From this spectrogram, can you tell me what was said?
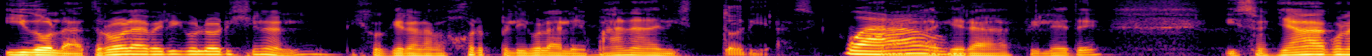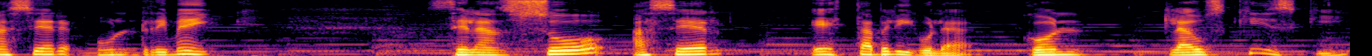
idolatró la película original, dijo que era la mejor película alemana de la historia, así, Guau. que era filete, y soñaba con hacer un remake, se lanzó a hacer esta película con Klaus Kinski,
